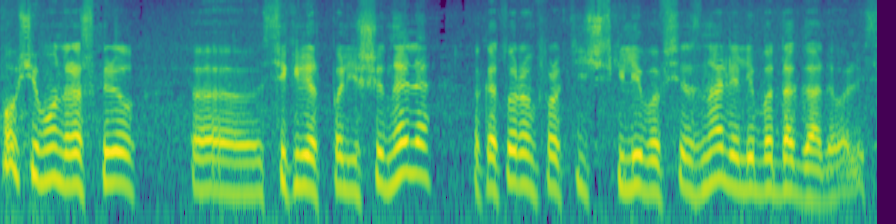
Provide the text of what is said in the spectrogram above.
В общем, он раскрыл э, секрет Полишинеля, о котором практически либо все знали, либо догадывались.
